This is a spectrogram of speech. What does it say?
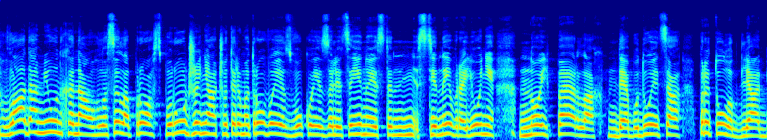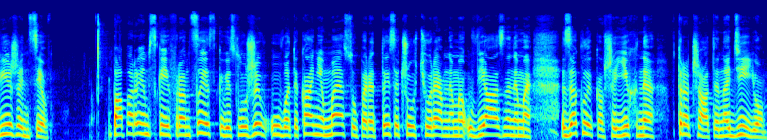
влада Мюнхена оголосила про спорудження чотириметрової звукоізоляційної стін- стіни в районі Нойперлах, де будується притулок для біженців. Папа Римський Франциск відслужив у Ватикані месу перед тисячу тюремними ув'язненими, закликавши їх не втрачати надію.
